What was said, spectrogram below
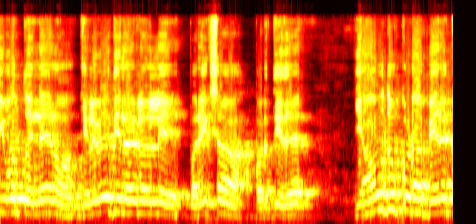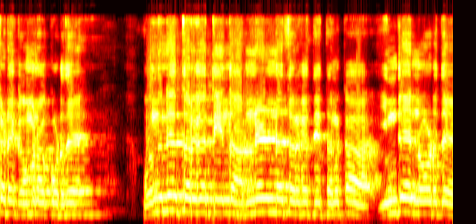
ಇವತ್ತು ಇನ್ನೇನು ಕೆಲವೇ ದಿನಗಳಲ್ಲಿ ಪರೀಕ್ಷಾ ಬರ್ತಿದೆ. ಯಾವುದು ಕೂಡ ಬೇರೆ ಕಡೆ ಗಮನ ಕೊಡದೆ ಒಂದನೇ ತರಗತಿಯಿಂದ ಹನ್ನೆರಡನೇ ತರಗತಿ ತನಕ ಹಿಂದೆ ನೋಡದೆ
